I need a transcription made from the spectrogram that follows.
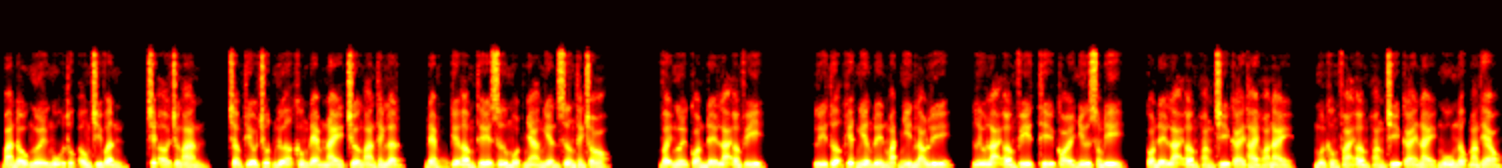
ban đầu ngươi ngũ thúc ông trí vân, chết ở trường an, chấm thiếu chút nữa không đem này trường an thành lận đem kia âm thế sư một nhà nghiền xương thành cho. Vậy ngươi còn để lại âm phi? Lý tượng khiết nghiêng đến mắt nhìn lao lý, lưu lại âm phi thì coi như xong đi, còn để lại âm hoàng trí cái thai họa này, muốn không phải âm hoàng trí cái này ngu ngốc mang theo,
